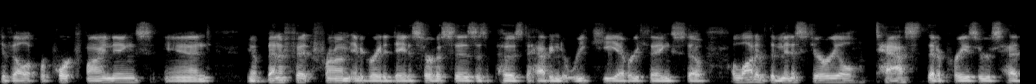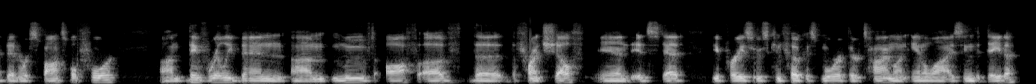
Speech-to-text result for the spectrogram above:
develop report findings and you know, benefit from integrated data services as opposed to having to rekey everything. So a lot of the ministerial tasks that appraisers had been responsible for, um, they've really been um, moved off of the, the front shelf, and instead the appraisers can focus more of their time on analyzing the data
